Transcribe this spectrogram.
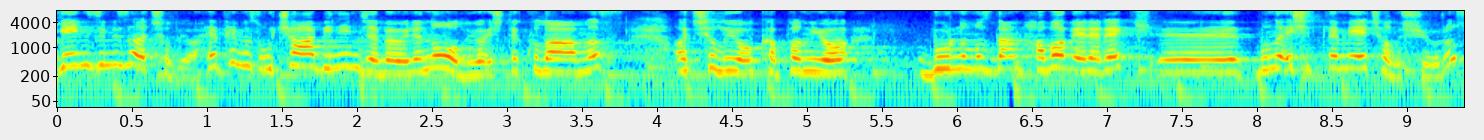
genzimizi açılıyor. Hepimiz uçağa binince böyle ne oluyor? İşte kulağımız açılıyor, kapanıyor burnumuzdan hava vererek e, bunu eşitlemeye çalışıyoruz.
